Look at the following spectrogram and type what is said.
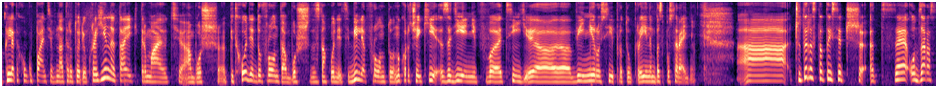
клятих окупантів на території України, та які тримають або ж підходять до фронту, або ж знаходяться біля фронту. Ну коротше, які задіяні в цій е, війні Росії проти України безпосередньо. 400 тисяч це от зараз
